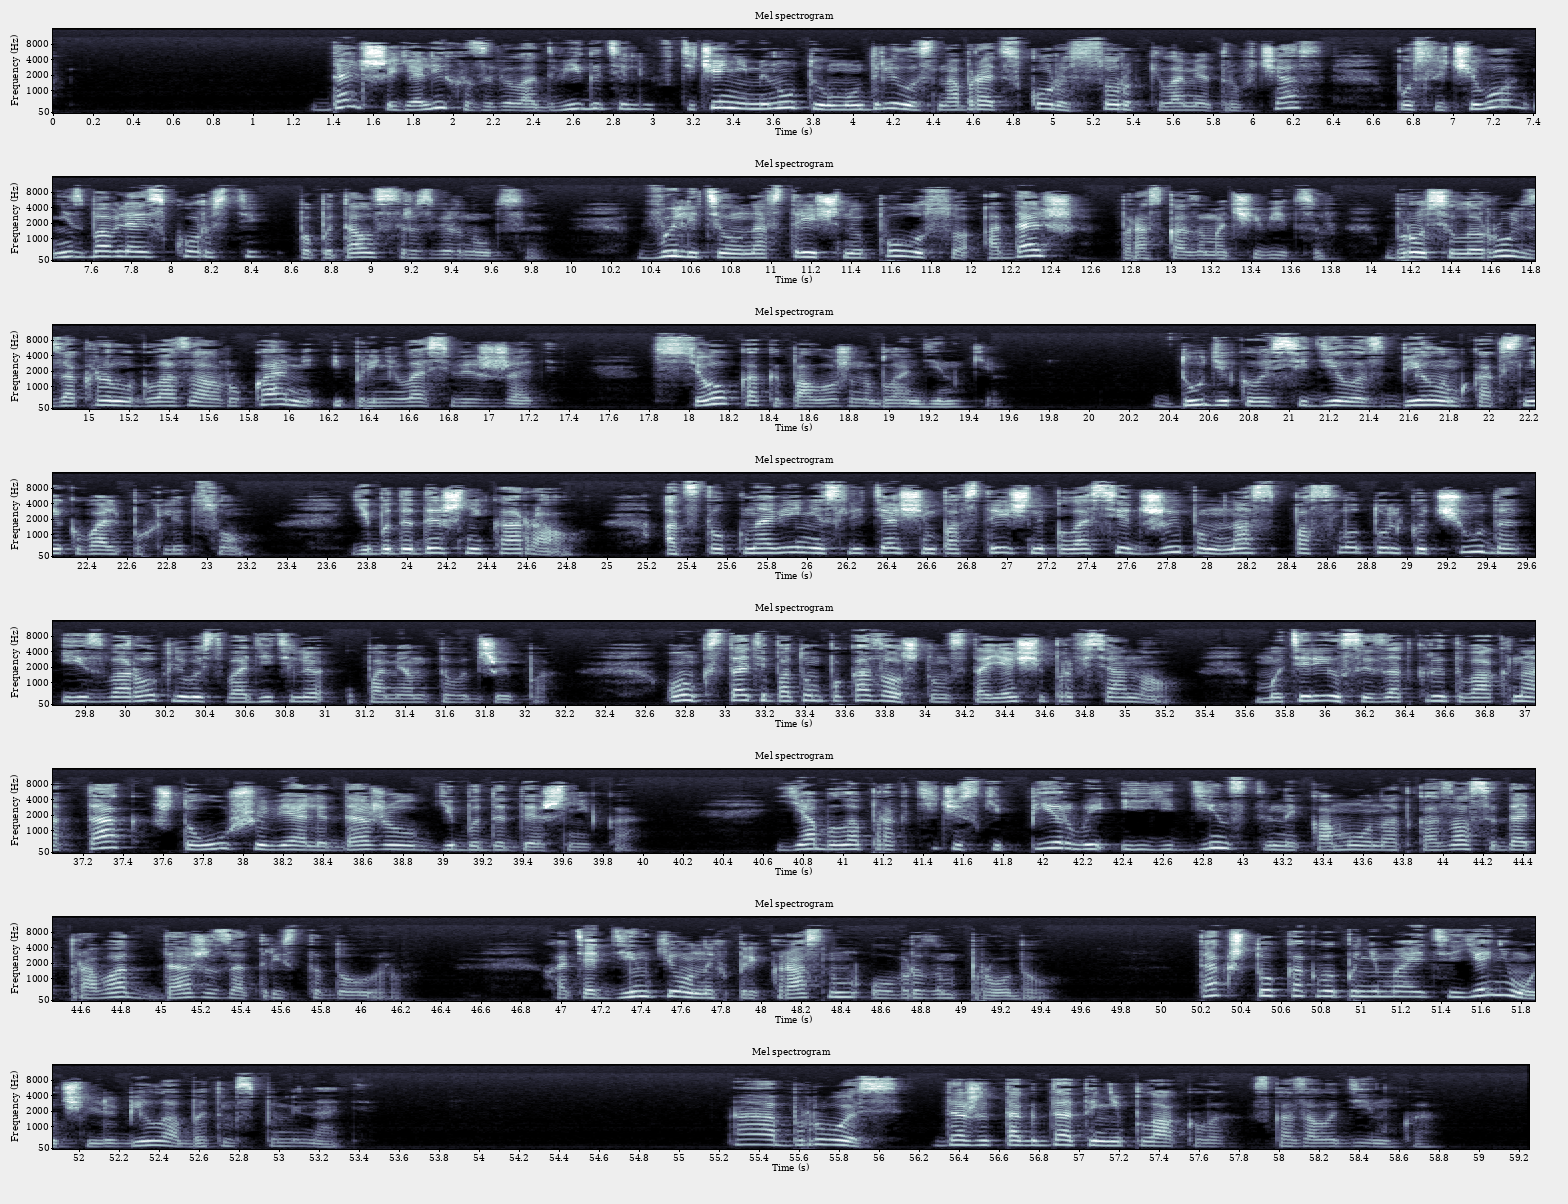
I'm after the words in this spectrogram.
Дальше я лихо завела двигатель, в течение минуты умудрилась набрать скорость 40 км в час, после чего, не сбавляя скорости, попыталась развернуться. Вылетела на встречную полосу, а дальше, по рассказам очевидцев, бросила руль, закрыла глаза руками и принялась визжать. Все, как и положено блондинке. Дудикова сидела с белым, как снег в Альпах, лицом. ГИБДДшник орал. От столкновения с летящим по встречной полосе джипом нас спасло только чудо и изворотливость водителя упомянутого джипа. Он, кстати, потом показал, что настоящий профессионал. Матерился из открытого окна так, что уши вяли даже у ГИБДДшника. Я была практически первой и единственной, кому он отказался дать права даже за 300 долларов. Хотя Динке он их прекрасным образом продал. Так что, как вы понимаете, я не очень любила об этом вспоминать. «А, брось, даже тогда ты не плакала», — сказала Динка.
